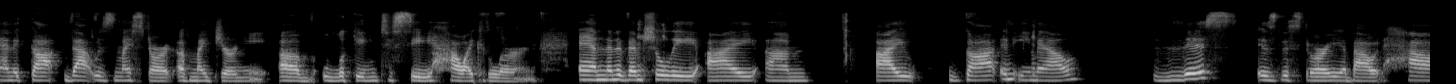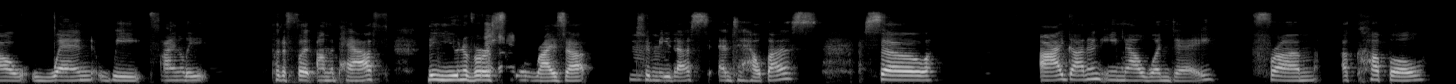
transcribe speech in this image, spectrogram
And it got that was my start of my journey of looking to see how I could learn. And then eventually I um, I got an email. This is the story about how when we finally put a foot on the path, the universe will rise up mm-hmm. to meet us and to help us. So I got an email one day from a couple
